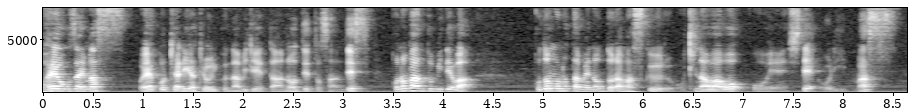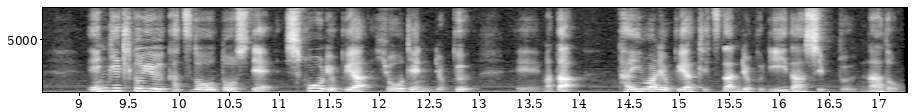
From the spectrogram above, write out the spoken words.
おはようございます。親子キャリア教育ナビゲーターのデトさんです。この番組では子供のためのドラマスクール沖縄を応援しております。演劇という活動を通して思考力や表現力、えー、また対話力や決断力リーダーシップなど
